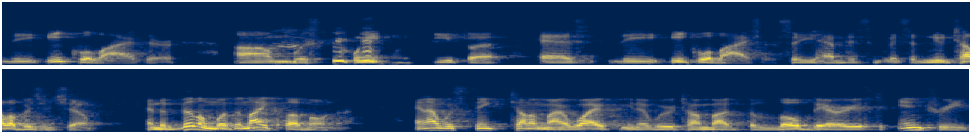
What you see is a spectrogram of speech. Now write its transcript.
the Equalizer. Um, with Queen Latifah as the Equalizer. So you have this. It's a new television show, and the villain was a nightclub owner. And I was think telling my wife, you know, we were talking about the low barriers to entry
